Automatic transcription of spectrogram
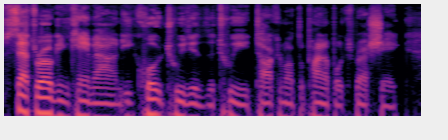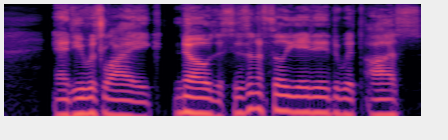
Seth Rogen came out and he quote tweeted the tweet talking about the Pineapple Express shake. And he was like, no, this isn't affiliated with us.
